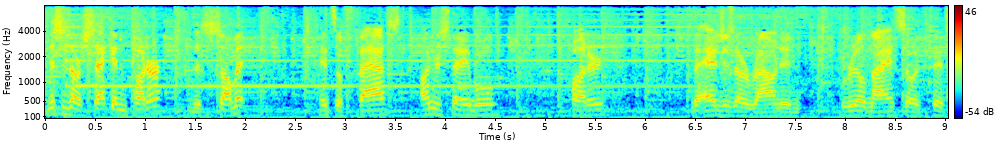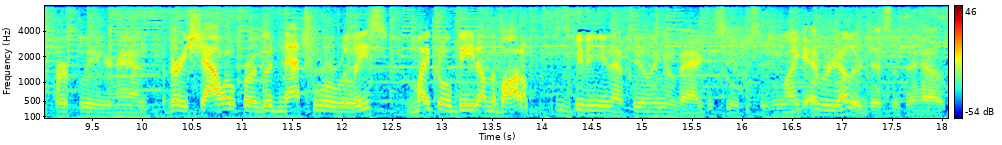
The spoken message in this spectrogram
This is our second putter, the Summit. It's a fast, understable putter. The edges are rounded, real nice, so it fits perfectly in your hand. Very shallow for a good natural release. Micro bead on the bottom. It's giving you that feeling of accuracy and precision, like every other disc that they have.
